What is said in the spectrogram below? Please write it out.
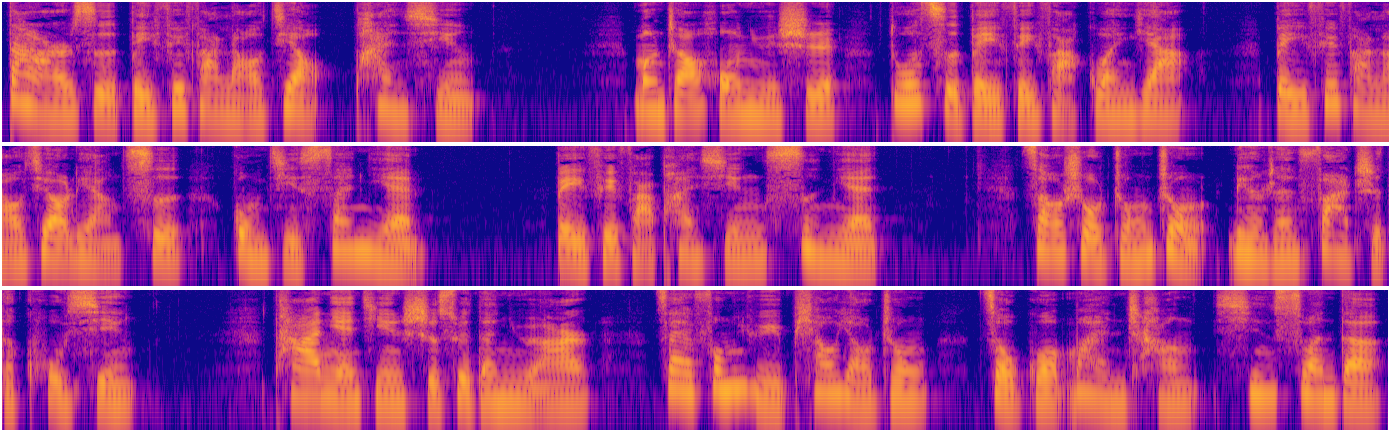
大儿子被非法劳教判刑；孟昭红女士多次被非法关押。被非法劳教两次，共计三年；被非法判刑四年，遭受种种令人发指的酷刑。他年仅十岁的女儿，在风雨飘摇中走过漫长心酸的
